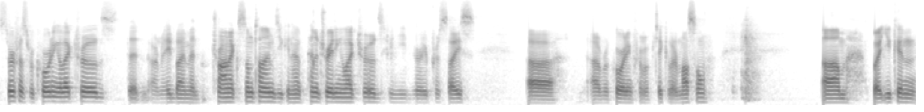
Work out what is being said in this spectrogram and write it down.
surface recording electrodes that are made by Medtronic. Sometimes you can have penetrating electrodes if you need very precise uh, uh, recording from a particular muscle. Um, but you can,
